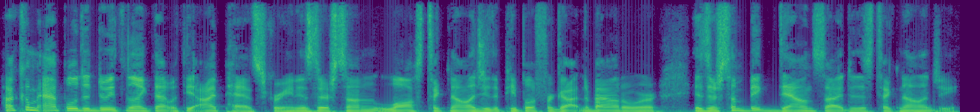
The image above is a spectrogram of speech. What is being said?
How come Apple didn't do anything like that with the iPad screen? Is there some lost technology that people have forgotten about, or is there some big downside to this technology?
